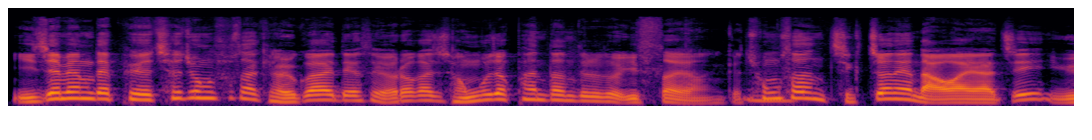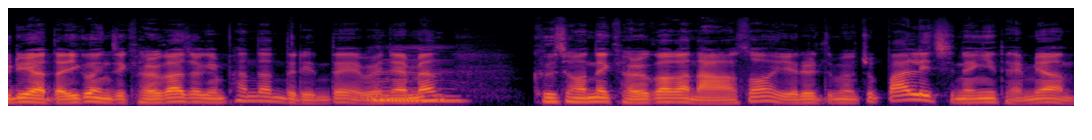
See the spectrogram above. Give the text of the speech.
이재명 대표의 최종 수사 결과에 대해서 여러 가지 정무적 판단들도 있어요. 그러니까 총선 직전에 나와야지 유리하다. 이건 이제 결과적인 판단들인데 왜냐하면 음. 그 전에 결과가 나와서 예를 들면 좀 빨리 진행이 되면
